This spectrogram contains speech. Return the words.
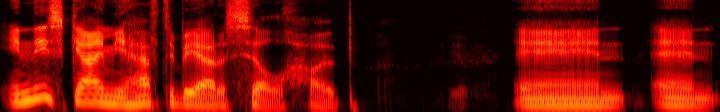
In this game, you have to be able to sell hope and and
